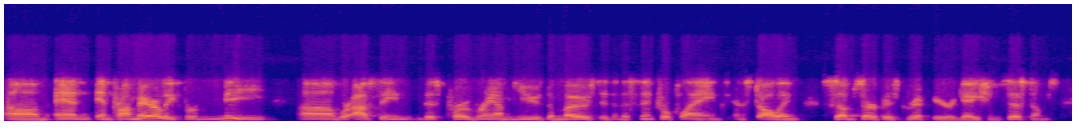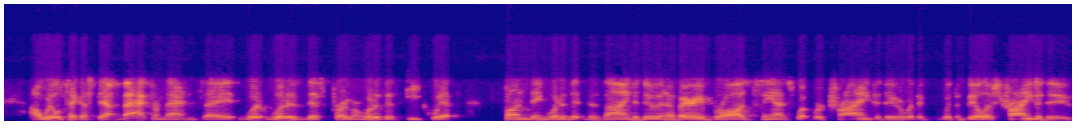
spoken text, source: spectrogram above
um, and and primarily for me, uh, where I've seen this program used the most is in the Central Plains, installing subsurface drip irrigation systems. I will take a step back from that and say, what what is this program? What is this EQIP funding, what is it designed to do in a very broad sense? What we're trying to do, or what the what the bill is trying to do,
